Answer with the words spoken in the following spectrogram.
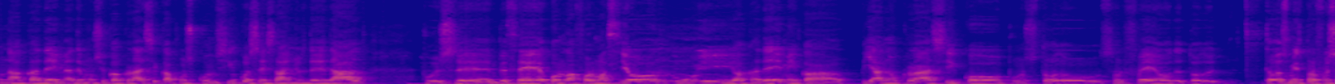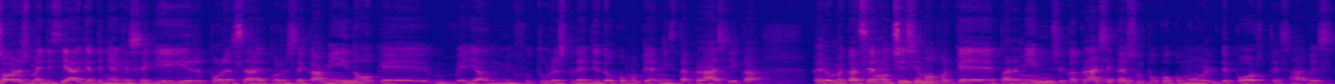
una academia de música clásica, pues con 5 o 6 años de edad, Pues eh, empecé con la formación muy académica, piano clásico, pues todo solfeo, de todo. Todos mis profesores me decían que tenía que seguir por, esa, por ese camino, que veían mi futuro espléndido como pianista clásica, pero me cansé muchísimo porque para mí música clásica es un poco como el deporte, ¿sabes?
